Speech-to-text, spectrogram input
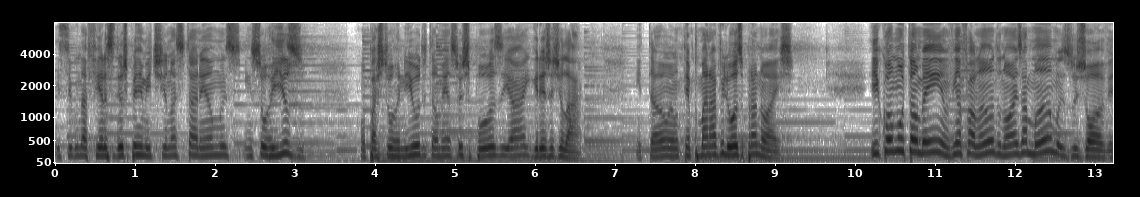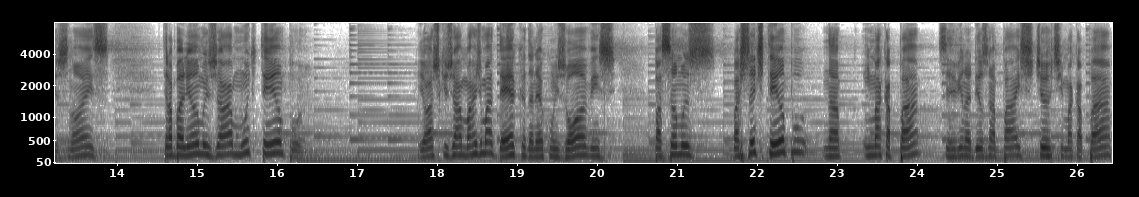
E segunda-feira, se Deus permitir, nós estaremos em Sorriso com o pastor Nildo e também a sua esposa e a igreja de lá. Então é um tempo maravilhoso para nós. E como também eu vinha falando, nós amamos os jovens, nós trabalhamos já há muito tempo. Eu acho que já há mais de uma década, né, com os jovens. Passamos bastante tempo na, em Macapá, servindo a Deus na Paz Church em Macapá.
